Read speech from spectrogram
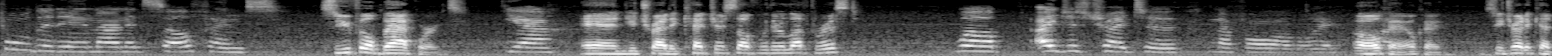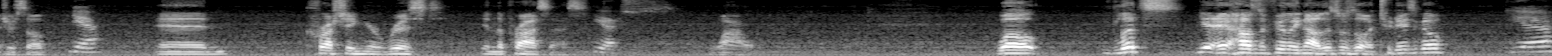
folded in on itself and So you fell backwards, yeah and you tried to catch yourself with your left wrist. well i just tried to not fall all the way Oh, okay, okay. So you tried to catch yourself, yeah and crushing your wrist in the process. yes Wow. Well, let's. Yeah, how's it feeling now? This was what two days ago. yeah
